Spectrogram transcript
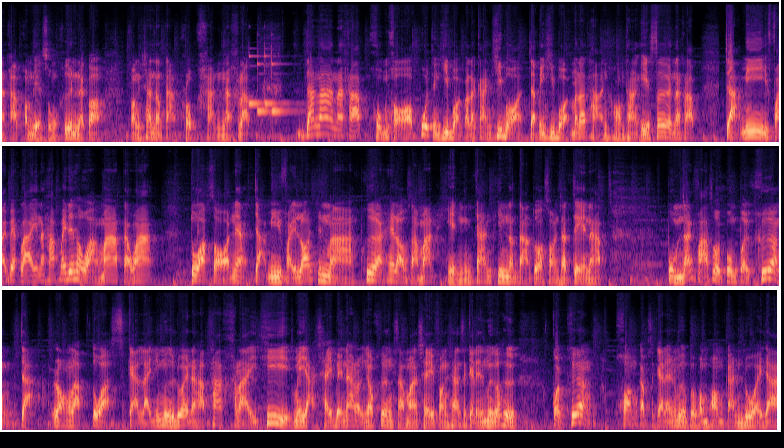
นะครับความละเอียดสูงขึ้น แล้วก็ฟังก์ชันต่างๆ ครบครันนะครับ ด้านล่างนะครับผมขอพูดถึงคีย์บอร์ดก่อนละกันคีย์บอร์ดจะเป็นคีย์บอร์ดมาตรฐานของทาง Acer นะครับจะมีไฟแบ็คไลท์นะครับไม่ได้สว่างมากแต่ว่าตัวอักษรเนี่ยจะมีไฟลอดขึ้นมา เพื่อให้เราสามารถเห็นการพิมพ์ต่างๆ ตัวอักษรชัดเจนนะครับปุ่มด้านขวาสุดปุ่มเปิดเครื่องจะรองรับตัวสแกนลายนิ้วมือด้วยนะครับ ถ้าใครที่ไม่อยากใช้ใบหน้าเราเข้าเครื่อง สามารถใช้ฟังก์ชันสแกนลายนิ้วมือก็คือ กดเครื่องพร้อมกับสแกนลายนิ้วมือไปพร้อม ๆ กันด้วยได้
